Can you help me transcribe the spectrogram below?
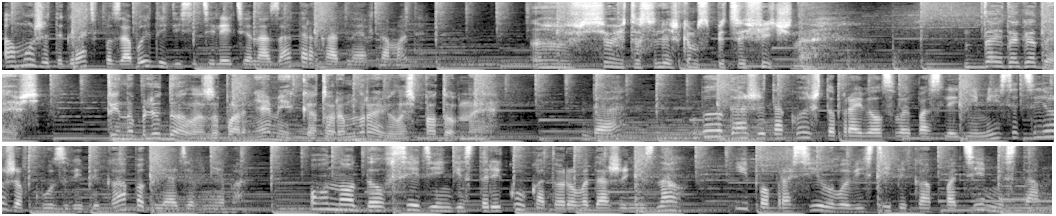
А может играть в позабытые десятилетия назад аркадные автоматы? Э, Все это слишком специфично. Дай догадаюсь. Ты наблюдала за парнями, которым нравилось подобное? Да. Был даже такой, что провел свой последний месяц лежа в кузове пикапа, глядя в небо. Он отдал все деньги старику, которого даже не знал, и попросил его вести пикап по тем местам,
